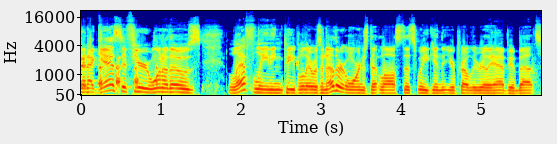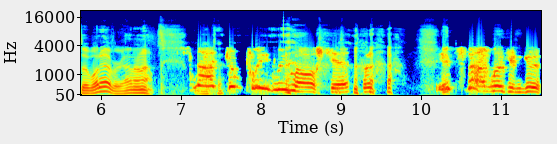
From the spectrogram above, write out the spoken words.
and I guess if you're one of those left-leaning people, there was another orange that lost this weekend that you're probably really happy about. So whatever, I don't know. not completely lost yet, but it's not looking good.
